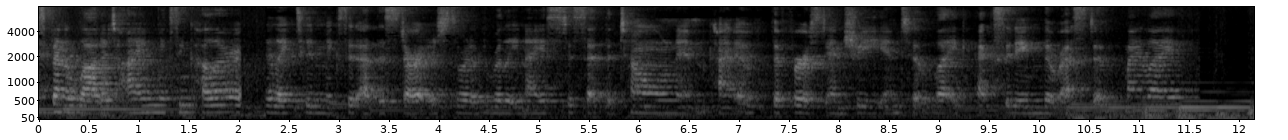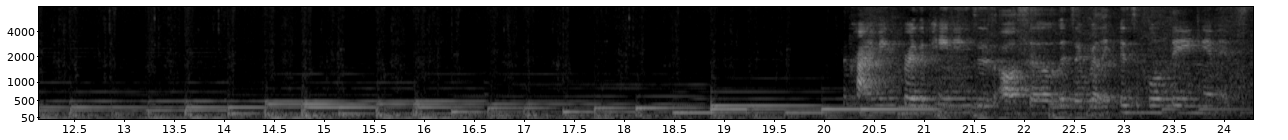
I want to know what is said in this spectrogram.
spend a lot of time mixing color. I like to mix it at the start. It's sort of really nice to set the tone and kind of the first entry into like exiting the rest of my life. Priming for the paintings is also, it's a really physical thing and it's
